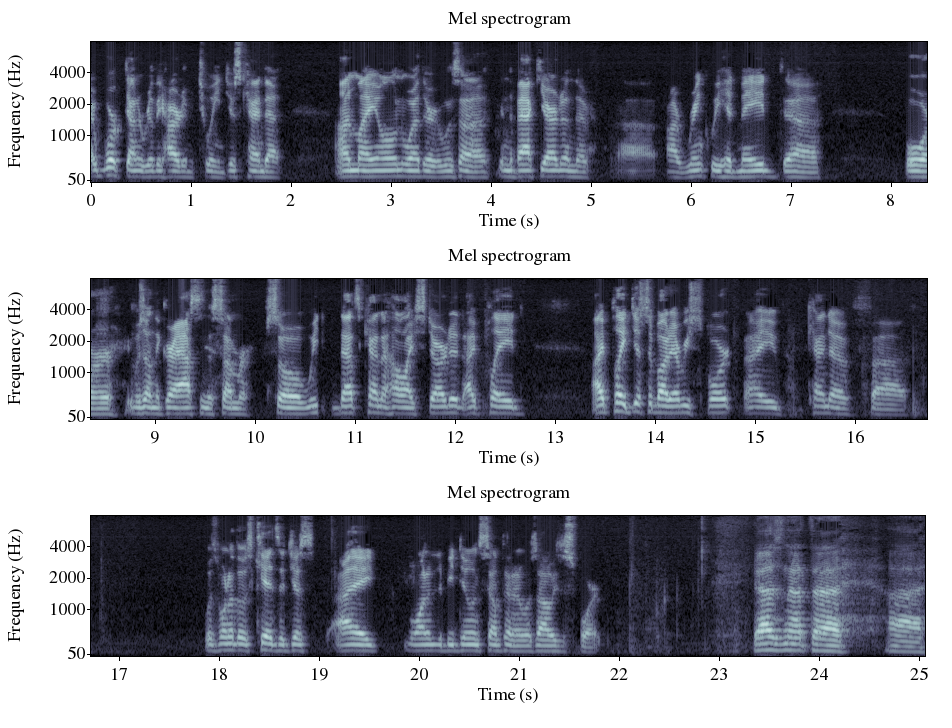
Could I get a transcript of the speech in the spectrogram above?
I worked on it really hard in between, just kind of on my own. Whether it was uh, in the backyard on the uh, our rink we had made, uh, or it was on the grass in the summer. So we that's kind of how I started. I played I played just about every sport. I kind of uh, was one of those kids that just I wanted to be doing something and it was always a sport. Yeah, isn't that uh, uh,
